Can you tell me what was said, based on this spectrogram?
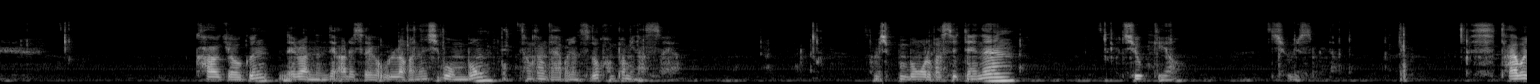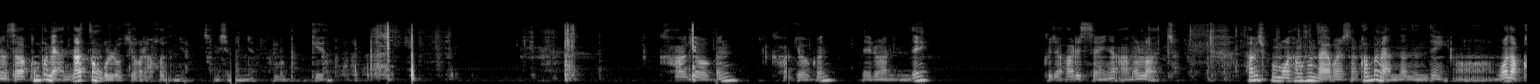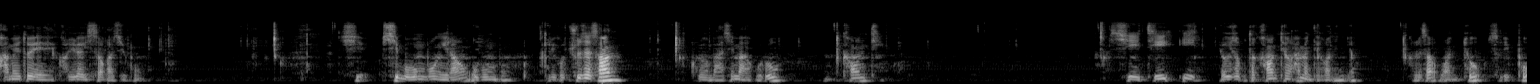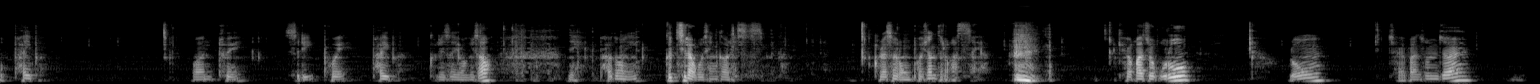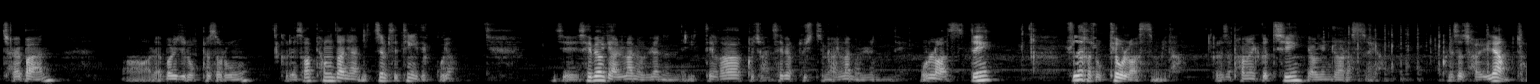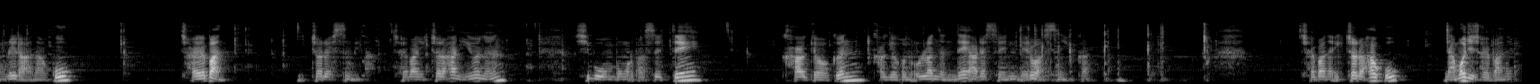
가격은 내려왔는데 RSI가 올라가는 15분봉 상승 다이버전스도 컨펌이 났어요. 30분봉으로 봤을 때는 지울게요. 지우겠습니다. 다이버전스가 컨펌이 안 났던 걸로 기억을 하거든요. 잠시만요. 한번 볼게요. 가격은 가격은 내려왔는데 그저 RSI는 안 올라왔죠. 30분봉 상승 다이버전스는 컨펌이 안 났는데 어, 워낙 과매도에 걸려 있어가지고 15분봉이랑 5분봉 그리고 추세선 그리고 마지막으로 카운팅 C, D, E 여기서부터 카운팅을 하면 되거든요. 그래서 1, 2, 3, 4, 5 1, 2에 3, 4에 5 그래서 여기서 네, 파동이 끝이라고 생각을 했었습니다. 그래서 롱 포지션 들어갔어요. 결과적으로 롱 절반 손절 절반 어, 레버리지 높여서 롱 그래서 평단이 한 이쯤 세팅이 됐고요. 이제 새벽에 알람이 울렸는데 이때가 그죠 한 새벽 2시쯤에 알람이 울렸는데 올라왔을 때 추세가 좋게 올라왔습니다. 그래서 파동의 끝이 여긴 줄 알았어요. 그래서 전량 정리를 안 하고 절반 익절을 했습니다. 절반 익절을 한 이유는 15분봉으로 봤을 때 가격은 가격은 올랐는데 RSI는 내려왔으니까 절반을 익절을 하고 나머지 절반을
